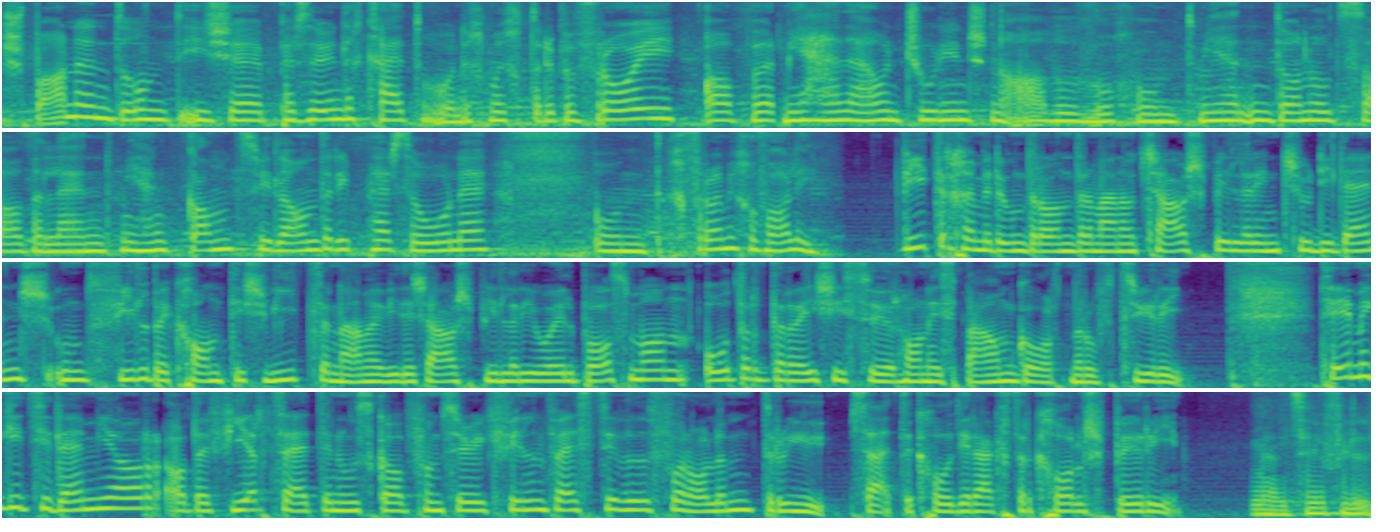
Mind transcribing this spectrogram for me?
spannend und ist eine Persönlichkeit, wo ich mich darüber freue. Aber wir haben auch einen Julian Schnabel, der kommt. Wir haben einen Donald Sutherland. Wir haben ganz viele andere Personen. Und ich freue mich auf alle. Weiter kommen unter anderem auch noch die Schauspielerin Judy Dench und viel bekannte Schweizer Namen wie der Schauspieler Joel Bosman oder der Regisseur Hannes Baumgartner auf Zürich. Themen gibt es in diesem Jahr an der 14. Ausgabe vom Zurich Film Festival vor allem drei, sagt der Co-Direktor Karl Spöri. Wir haben sehr viele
